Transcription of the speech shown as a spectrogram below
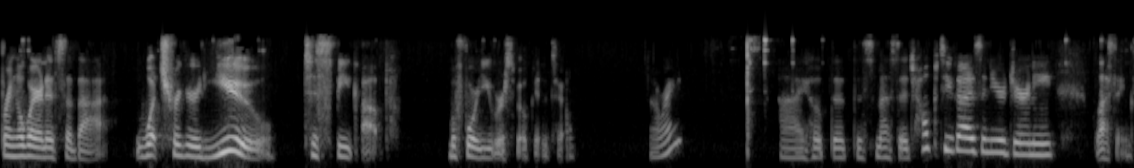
bring awareness of that. What triggered you to speak up before you were spoken to? All right. I hope that this message helps you guys in your journey. Blessings.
